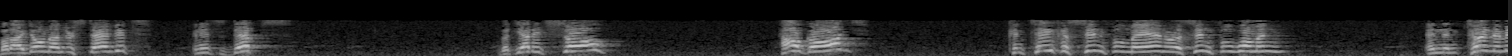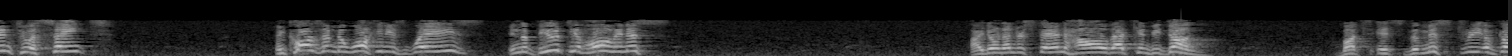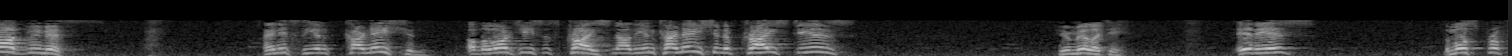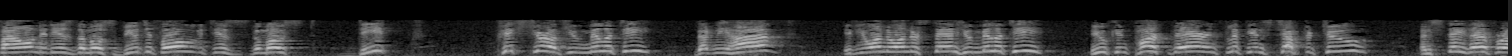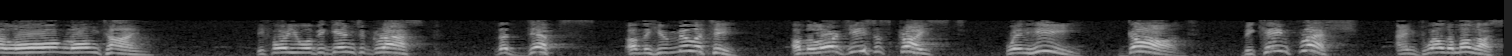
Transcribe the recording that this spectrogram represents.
but I don't understand it in its depths. But yet it's so. How God can take a sinful man or a sinful woman and then turn them into a saint and cause them to walk in His ways in the beauty of holiness. I don't understand how that can be done, but it's the mystery of godliness. And it's the incarnation of the Lord Jesus Christ. Now, the incarnation of Christ is humility. It is the most profound, it is the most beautiful, it is the most deep picture of humility that we have. If you want to understand humility, you can park there in Philippians chapter 2 and stay there for a long, long time before you will begin to grasp the depths of the humility of the Lord Jesus Christ when He, God, became flesh and dwelt among us.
